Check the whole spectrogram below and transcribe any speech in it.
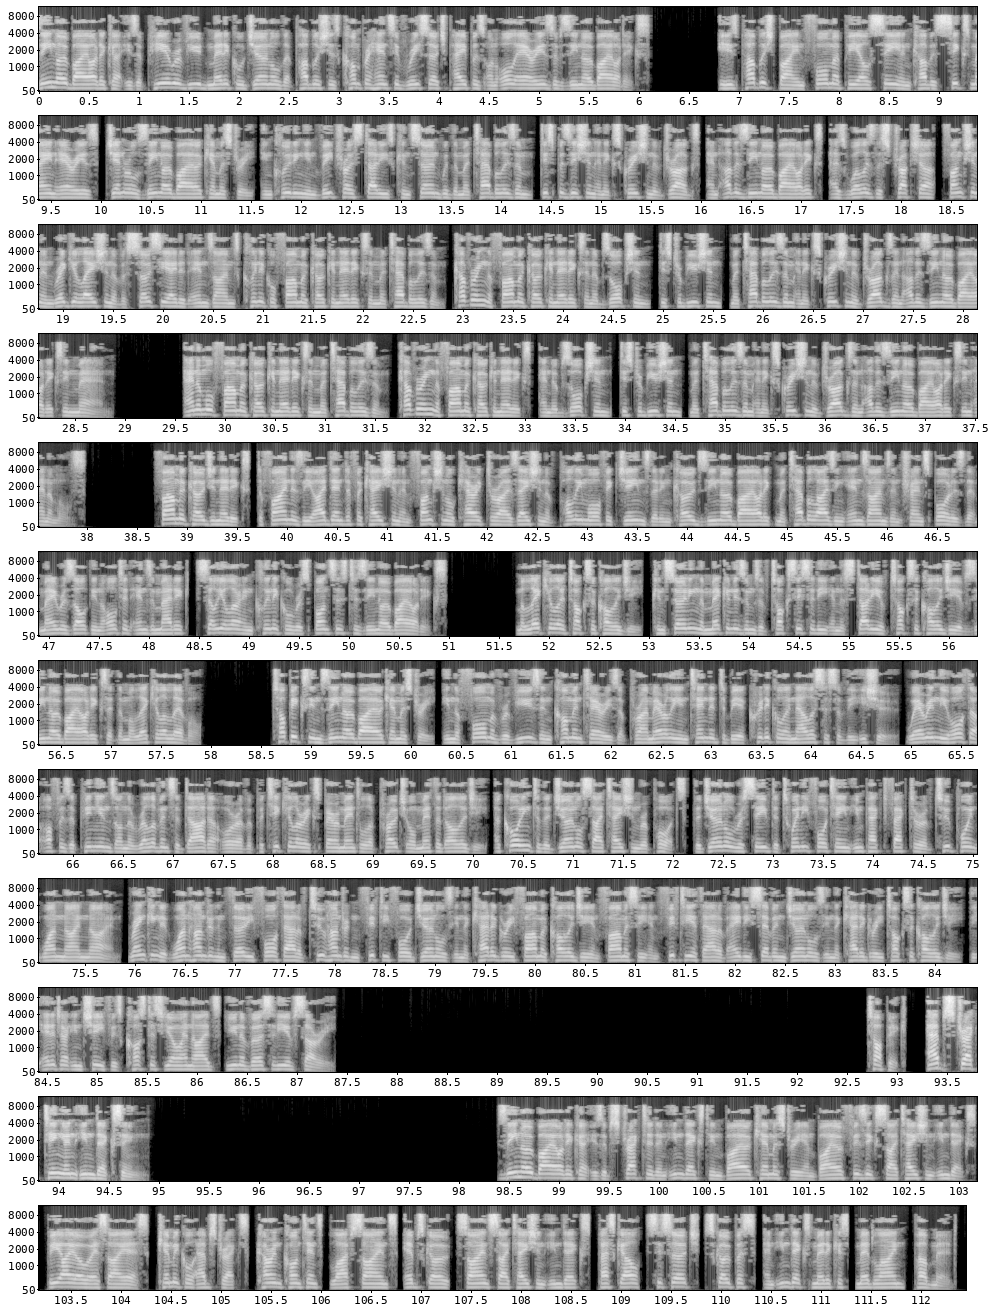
Xenobiotica is a peer-reviewed medical journal that publishes comprehensive research papers on all areas of xenobiotics. It is published by Informa plc and covers six main areas, general xenobiochemistry, including in vitro studies concerned with the metabolism, disposition and excretion of drugs, and other xenobiotics, as well as the structure, function and regulation of associated enzymes clinical pharmacokinetics and metabolism, covering the pharmacokinetics and absorption, distribution, metabolism and excretion of drugs and other xenobiotics in man. Animal pharmacokinetics and metabolism, covering the pharmacokinetics, and absorption, distribution, metabolism and excretion of drugs and other xenobiotics in animals. Pharmacogenetics, defined as the identification and functional characterization of polymorphic genes that encode xenobiotic metabolizing enzymes and transporters that may result in altered enzymatic, cellular and clinical responses to xenobiotics. Molecular toxicology, concerning the mechanisms of toxicity and the study of toxicology of xenobiotics at the molecular level. Topics in xenobiochemistry, in the form of reviews and commentaries are primarily intended to be a critical analysis of the issue, wherein the author offers opinions on the relevance of data or of a particular experimental approach or methodology. According to the journal Citation Reports, the journal received a 2014 impact factor of 2.199, ranking it 134th out of 254 journals in the category Pharmacology and Pharmacy and 50th out of 87 journals in the category Toxicology. The editor-in-chief is Costas Ioannides, University of Surrey. Topic: Abstracting and indexing. Xenobiotica is abstracted and indexed in Biochemistry and Biophysics Citation Index, BIOSIS, Chemical Abstracts, Current Contents, Life Science, EBSCO, Science Citation Index, Pascal, SciSearch, Scopus, and Index Medicus, Medline, PubMed.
